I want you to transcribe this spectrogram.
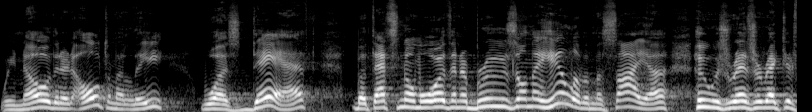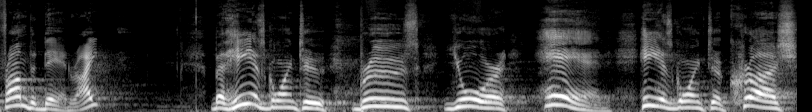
We know that it ultimately was death, but that's no more than a bruise on the heel of a Messiah who was resurrected from the dead, right? But he is going to bruise your head. He is going to crush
